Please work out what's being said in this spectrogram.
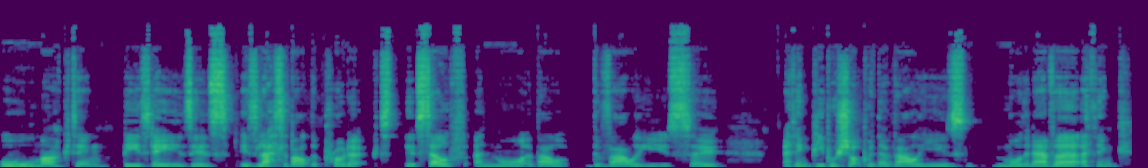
all marketing these days is is less about the product itself and more about the values. So i think people shop with their values more than ever. I think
